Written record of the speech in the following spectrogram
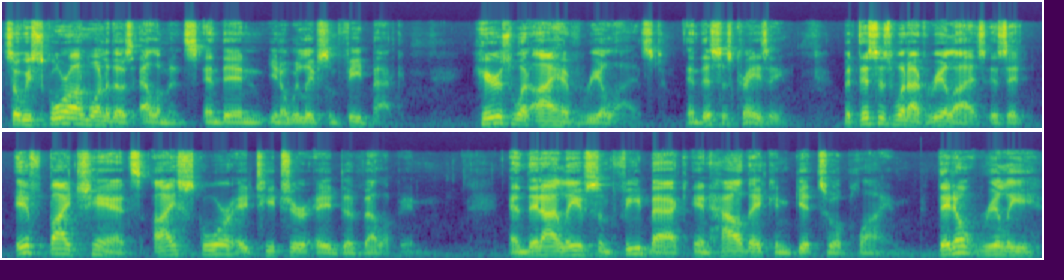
so we score on one of those elements, and then, you know, we leave some feedback. Here's what I have realized, and this is crazy, but this is what I've realized is that if by chance I score a teacher a developing, and then I leave some feedback in how they can get to applying, they don't really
